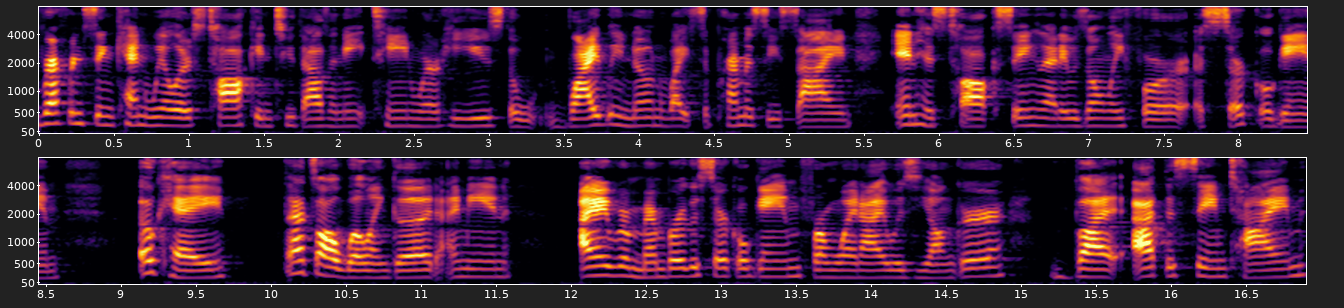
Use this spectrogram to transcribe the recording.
referencing Ken Wheeler's talk in 2018, where he used the widely known white supremacy sign in his talk, saying that it was only for a circle game. Okay, that's all well and good. I mean, I remember the circle game from when I was younger, but at the same time,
